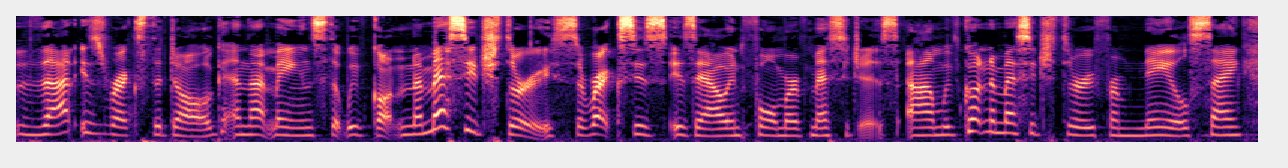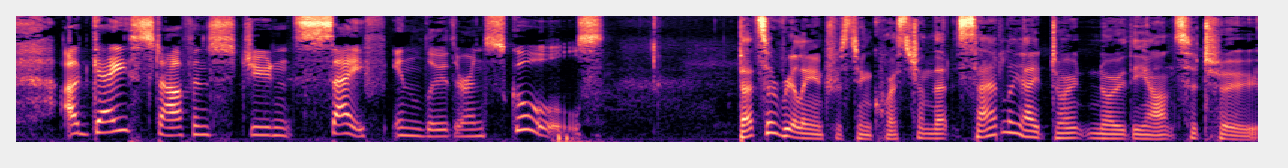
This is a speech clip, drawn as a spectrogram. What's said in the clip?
That is Rex the dog, and that means that we've gotten a message through. So Rex is, is our informer of messages. Um, we've gotten a message through from Neil saying, "Are gay staff and students safe in Lutheran schools?" That's a really interesting question that sadly I don't know the answer to.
